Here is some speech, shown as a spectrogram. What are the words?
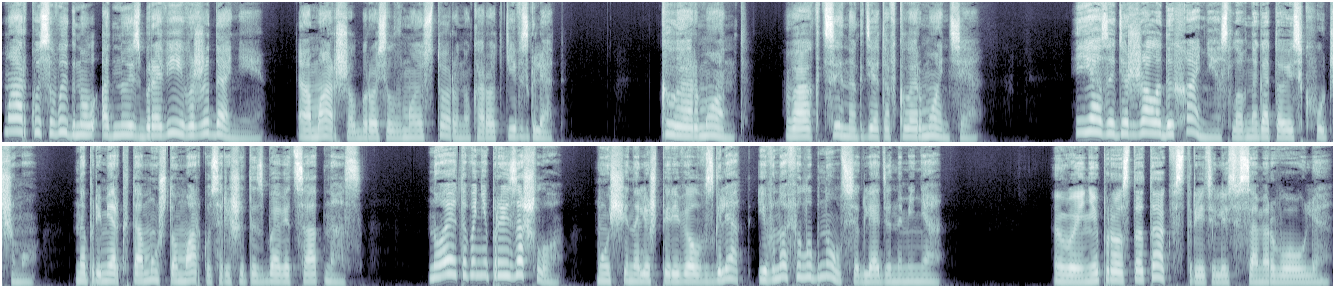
Маркус выгнул одну из бровей в ожидании, а маршал бросил в мою сторону короткий взгляд. «Клэрмонт. Вакцина где-то в Клэрмонте». Я задержала дыхание, словно готовясь к худшему. Например, к тому, что Маркус решит избавиться от нас. Но этого не произошло. Мужчина лишь перевел взгляд и вновь улыбнулся, глядя на меня. «Вы не просто так встретились в Саммервоуле.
